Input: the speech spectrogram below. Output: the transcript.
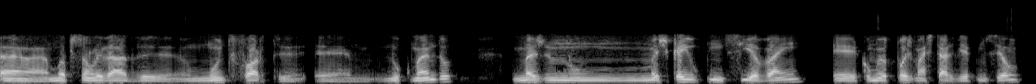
Uh, uma personalidade muito forte eh, no comando, mas, num, mas quem o conhecia bem, eh, como eu depois mais tarde ia conhecê-lo,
